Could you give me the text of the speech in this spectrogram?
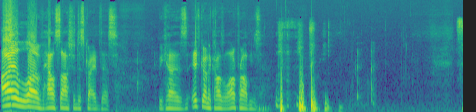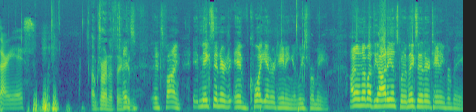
I love how Sasha described this because it's going to cause a lot of problems. Sorry, Ace. I'm trying to think. It's and- it's fine. It makes it, enter- it quite entertaining, at least for me. I don't know about the audience, but it makes it entertaining for me.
